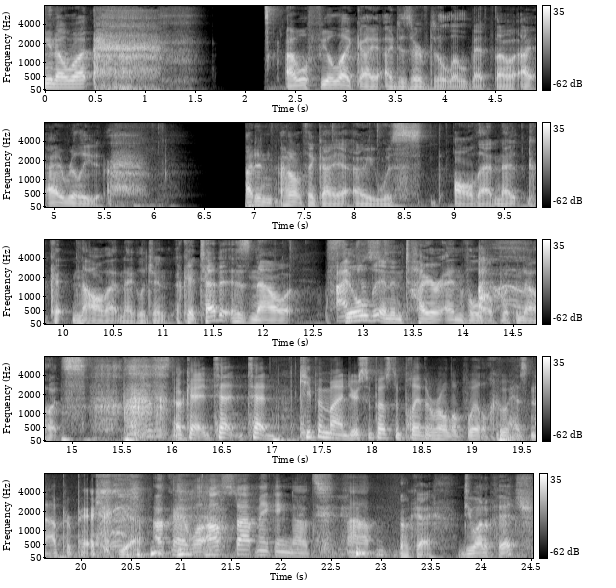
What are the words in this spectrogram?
you know what? I will feel like I, I deserved it a little bit, though. I, I really, I didn't. I don't think I, I was all that ne- all that negligent. Okay, Ted has now filled just- an entire envelope with notes. Okay, Ted. Ted, keep in mind you're supposed to play the role of Will, who has not prepared. Yeah. Okay, well, I'll stop making notes. Um, Okay. Do you want to pitch?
